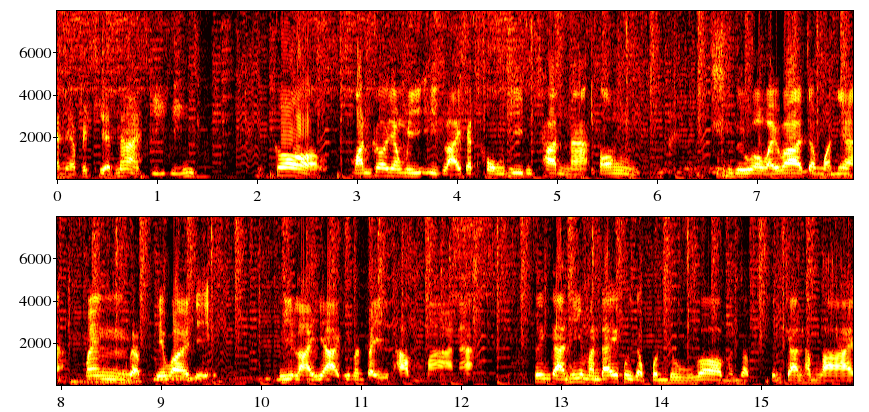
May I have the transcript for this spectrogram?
นเนี่ยไปเขียนหน้าจีอิงก็มันก็ยังมีอีกหลายกระทงที่ทุกท่านนะ ต้องดูเอาไว้ว่าเจ้าหมอนเนี่ยแม่งแบบเรียกว่าดีมีหลายอย่างที่มันไปทำมานะ ซึ่งการที่มันได้คุยกับคนดูก็เหมือนแบบเป็นการทำลาย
